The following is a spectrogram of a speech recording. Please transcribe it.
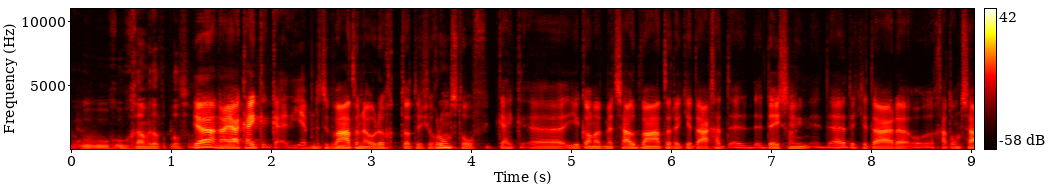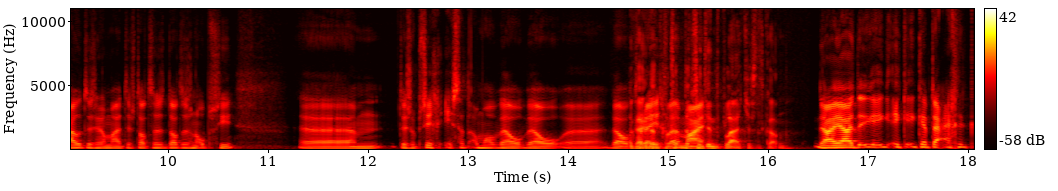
Hoe, hoe, hoe, gaan we dat oplossen? Ja, nou ja, kijk, kijk, je hebt natuurlijk water nodig. Dat is je grondstof. Kijk, uh, je kan het met zoutwater, dat je daar gaat desalineren, dat je daar gaat ontzouten, zeg maar. Dus dat is, dat is een optie. Um, dus op zich is dat allemaal wel, wel, wel okay, te regelen. Dat, dat, maar zit in de plaatjes, dat kan. Nou ja, ik, ik, ik heb daar eigenlijk.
